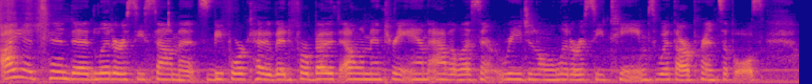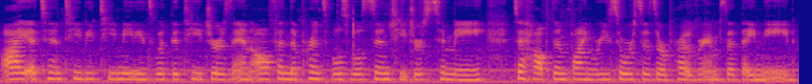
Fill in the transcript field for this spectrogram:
I attended literacy summits before COVID for both elementary and adolescent regional literacy teams with our principals. I attend TBT meetings with the teachers, and often the principals will send teachers to me to help them find resources or programs that they need.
